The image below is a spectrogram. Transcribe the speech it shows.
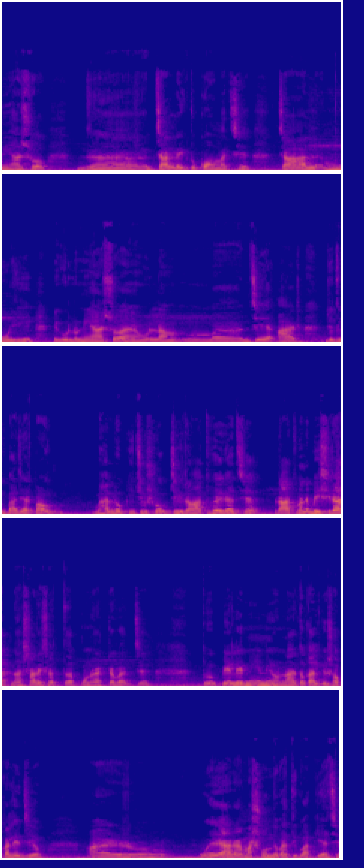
নিয়ে আসো। চালটা একটু কম আছে। চাল, মুড়ি এগুলো নিয়ে আসো। আমি বললাম যে আর যদি বাজার পাও, ভালো কিছু সবজি। রাত হয়ে গেছে। রাত মানে বেশি রাত না, সাড়ে সাতটা, পনেরো একটা বাজছে। তো পেলে নিয়ে নিও না তো কালকে সকালে যেও। আর ওই আর আমার সন্ধ্যেবাতি বাকি আছে।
